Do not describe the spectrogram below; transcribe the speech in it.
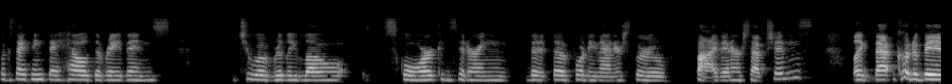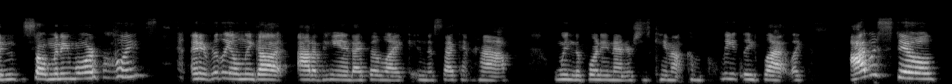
because I think they held the Ravens to a really low score considering that the 49ers threw five interceptions. Like that could have been so many more points. And it really only got out of hand, I feel like, in the second half when the 49ers just came out completely flat. Like I was still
